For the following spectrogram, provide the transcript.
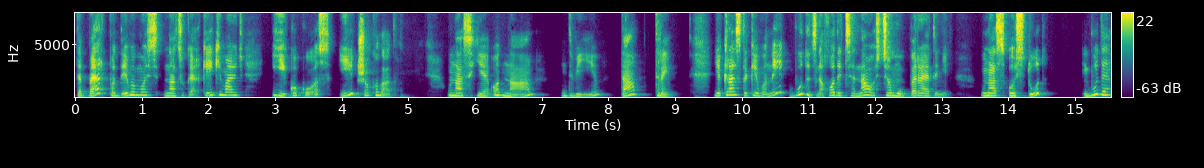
Тепер подивимось на цукерки, які мають і кокос, і шоколад. У нас є одна, дві та три. Якраз таки вони будуть знаходитися на ось цьому перетині. У нас ось тут буде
